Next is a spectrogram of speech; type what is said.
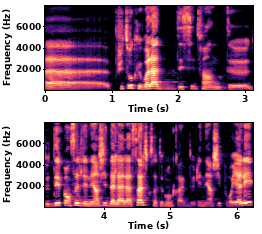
euh, plutôt que voilà d'essayer de, de dépenser de l'énergie d'aller à la salle, parce que ça demande quand même de l'énergie pour y aller,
